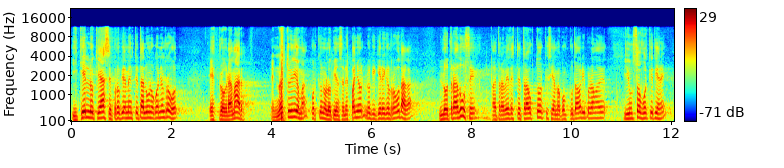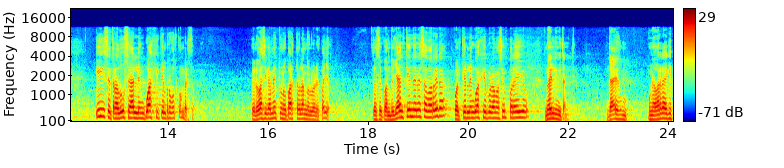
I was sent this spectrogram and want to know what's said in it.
¿Y qué es lo que hace propiamente tal uno con el robot? Es programar en nuestro idioma, porque uno lo piensa en español, lo que quiere que el robot haga, lo traduce a través de este traductor que se llama computador y programa y un software que tiene, y se traduce al lenguaje que el robot conversa. Pero básicamente uno parte hablándolo en español. Entonces, cuando ya entienden esa barrera, cualquier lenguaje de programación para ellos no es limitante. Ya es una barrera que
